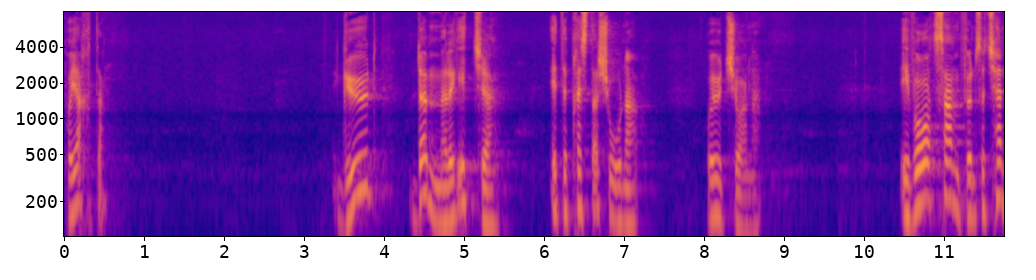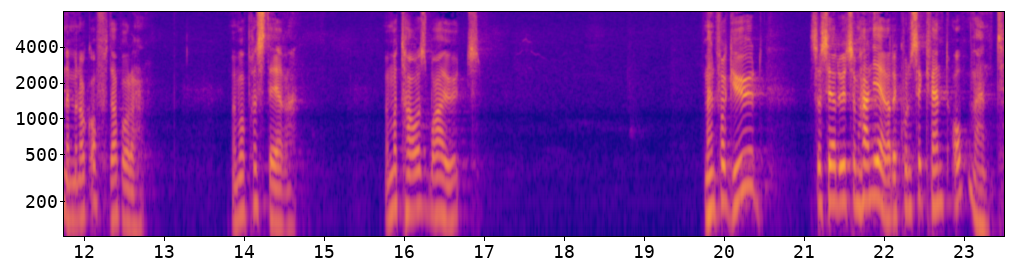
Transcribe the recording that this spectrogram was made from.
på hjertet. Gud dømmer deg ikke etter prestasjoner og utseende. I vårt samfunn så kjenner vi nok ofte på det. Vi må prestere. Vi må ta oss bra ut. Men for Gud så ser det ut som han gjør det konsekvent omvendt.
